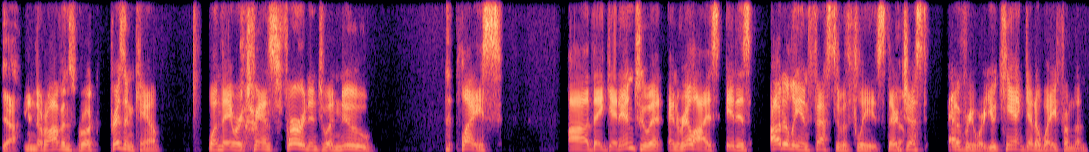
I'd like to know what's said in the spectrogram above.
Yeah. in the Ravensbrück prison camp when they were transferred into a new place. Uh, they get into it and realize it is utterly infested with fleas. They're Yep. just everywhere. You can't get away from them.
